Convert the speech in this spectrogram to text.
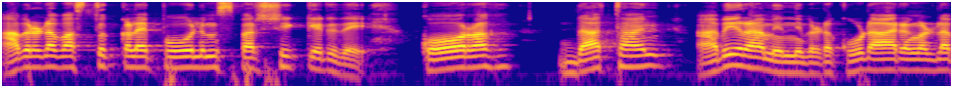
അവരുടെ വസ്തുക്കളെപ്പോലും സ്പർശിക്കരുതേ. കോറഹ് ദാത്താൻ അബിറാം എന്നിവരുടെ കൂടാരങ്ങളുടെ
